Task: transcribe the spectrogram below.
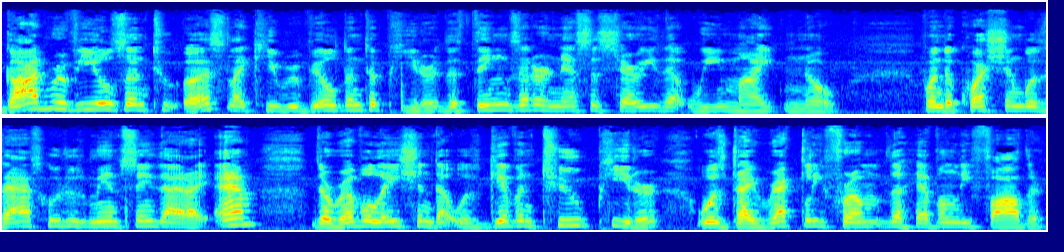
God reveals unto us, like he revealed unto Peter, the things that are necessary that we might know when the question was asked, Who do men say that I am? The revelation that was given to Peter was directly from the Heavenly Father.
